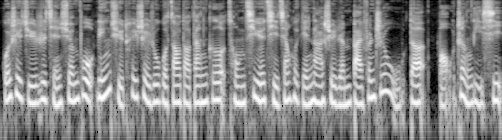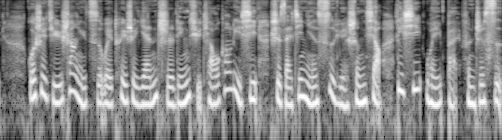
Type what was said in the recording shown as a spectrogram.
国税局日前宣布，领取退税如果遭到耽搁，从七月起将会给纳税人百分之五的保证利息。国税局上一次为退税延迟领取调高利息，是在今年四月生效，利息为百分之四。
